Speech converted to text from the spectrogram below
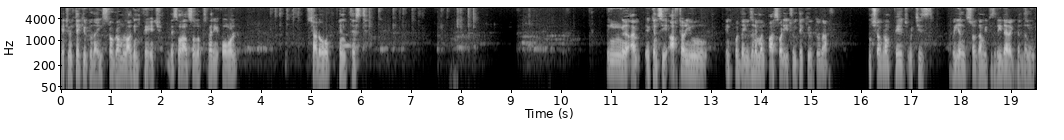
it will take you to the instagram login page. This one also looks very old. Shadow pen test. Uh, you can see after you input the username and password it will take you to the instagram page which is real instagram it is redirected the link.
